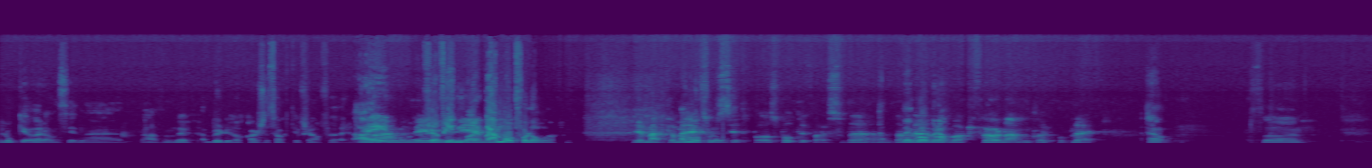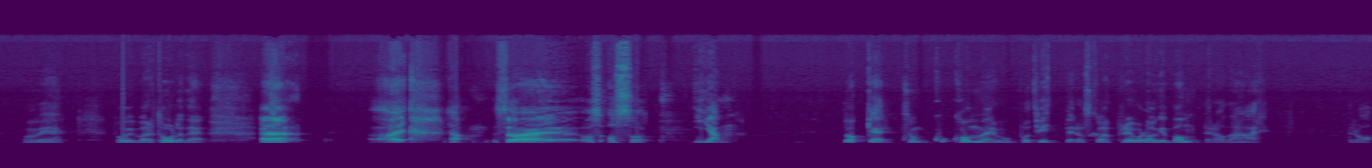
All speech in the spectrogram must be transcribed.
lukke ørene sine. Jeg burde jo kanskje sagt ifra før. Jeg er fra Finnmark, jeg må få lov. Vi merker meg eksplisitt på Spotify, så det, de Det går bra. før de trykker på play. Ja. Så eh, får vi, får vi bare tåle det. Eh, nei, ja. Så eh, også, også igjen. Dere som kommer på Twitter og skal prøve å lage banter av det her, dra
